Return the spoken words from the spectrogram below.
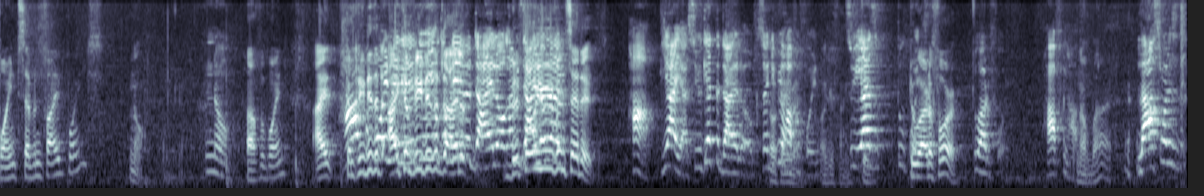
0.75 points. No. Okay. No. Half a point. I a completed the I completed the completed the dialogue. Before you dialogue even is- said it. Huh. Yeah, yeah. So you get the dialogue. So I give you Okay, half a point. Okay, fine. So he has two Two points. out of four. Two out of four Half and half. Not bad. Last one is the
